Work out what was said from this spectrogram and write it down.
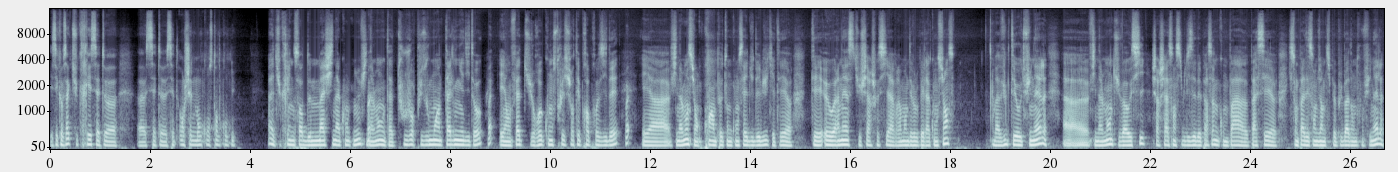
Et c'est comme ça que tu crées cette, euh, cette, cet enchaînement constant de contenu. Ouais, tu crées une sorte de machine à contenu finalement où tu as toujours plus ou moins ta ligne édito et en fait tu reconstruis sur tes propres idées et finalement si on reprend un peu ton conseil du début qui était tes awareness, tu cherches aussi à vraiment développer la conscience bah, vu que tu es haut de funnel, euh, finalement, tu vas aussi chercher à sensibiliser des personnes qui n'ont pas euh, passé, euh, qui sont pas descendues un petit peu plus bas dans ton funnel.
